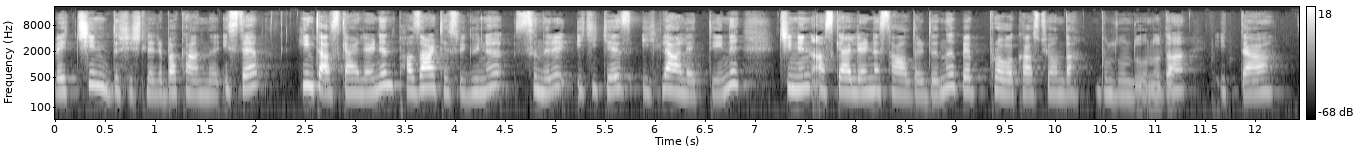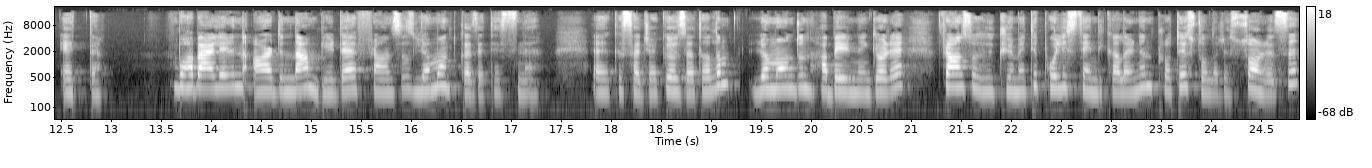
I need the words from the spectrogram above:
ve Çin Dışişleri Bakanlığı ise Hint askerlerinin pazartesi günü sınırı iki kez ihlal ettiğini, Çin'in askerlerine saldırdığını ve provokasyonda bulunduğunu da iddia etti. Bu haberlerin ardından bir de Fransız Le Monde gazetesine e, kısaca göz atalım. Le Monde'un haberine göre Fransa hükümeti polis sendikalarının protestoları sonrası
